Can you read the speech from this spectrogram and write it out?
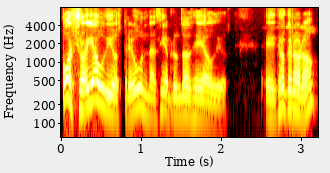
Pocho, ¿hay audios? Preguntan, sigue preguntando si hay audios. Eh, creo que no, ¿no?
